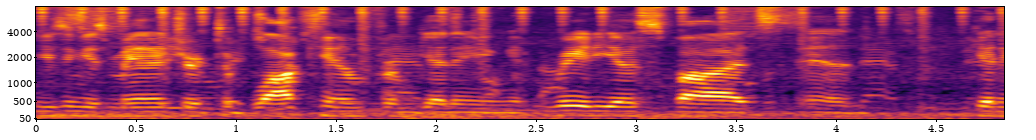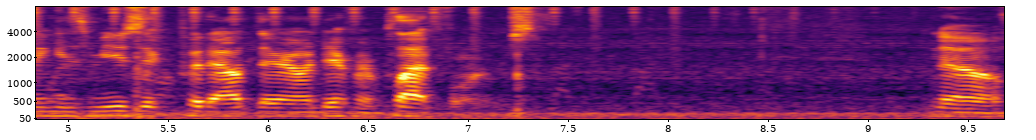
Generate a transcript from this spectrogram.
using his manager to block him from getting radio spots and getting his music put out there on different platforms. Now,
